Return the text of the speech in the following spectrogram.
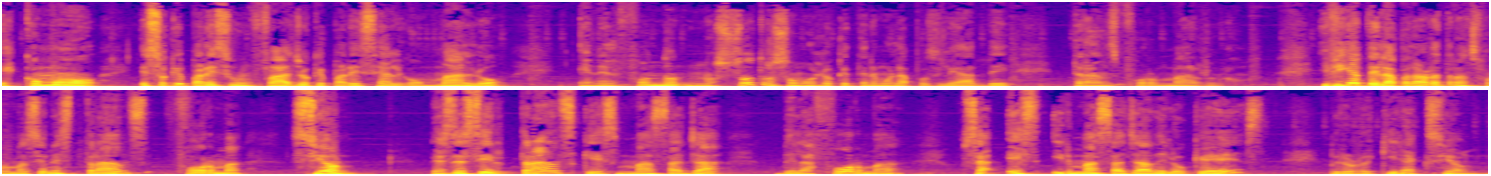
es como eso que parece un fallo, que parece algo malo, en el fondo nosotros somos los que tenemos la posibilidad de transformarlo. Y fíjate, la palabra transformación es transformación. Es decir, trans, que es más allá de la forma, o sea, es ir más allá de lo que es, pero requiere acción.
